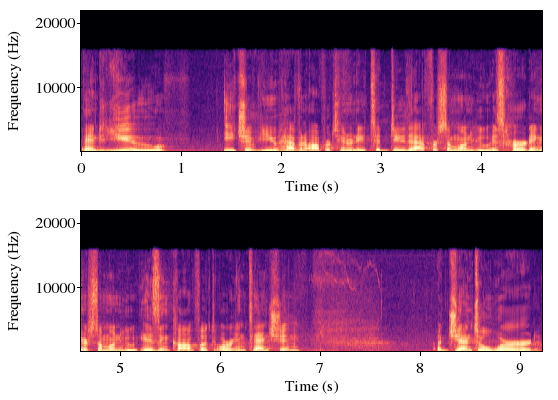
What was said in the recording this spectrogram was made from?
And you, each of you have an opportunity to do that for someone who is hurting or someone who is in conflict or in tension. A gentle word,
